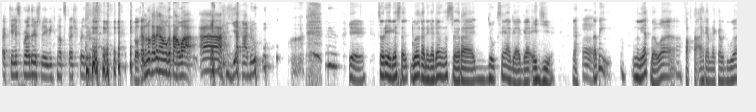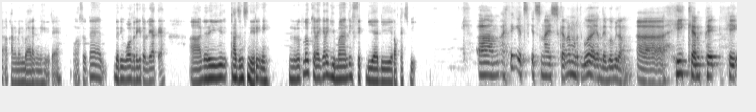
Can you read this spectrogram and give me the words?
Achilles Brothers baby, not Splash Brothers. Loh, kan lu kata gak mau ketawa. Ah, iya aduh. ya, yeah. sorry ya guys, gue kadang-kadang selera jokesnya agak-agak edgy ya. Nah, hmm. tapi ngelihat bahwa fakta akhirnya mereka berdua akan main bareng nih gitu ya. Maksudnya dari Wall tadi kita lihat ya. Uh, dari cousin sendiri nih, menurut lu kira-kira gimana nanti fit dia di Rockets B? Um, I think it's it's nice karena menurut gue yang tadi gue bilang uh, he can pick he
